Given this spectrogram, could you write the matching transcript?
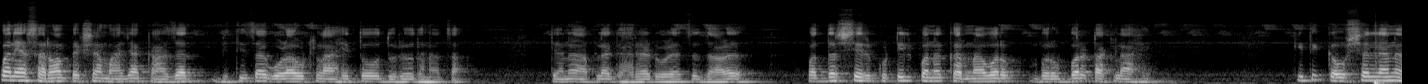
पण या सर्वांपेक्षा माझ्या काळजात भीतीचा गोळा उठला आहे तो दुर्योधनाचा. त्यानं आपल्या घाऱ्या डोळ्याचं जाळं पद्धतशीर कुटीलपणं कर्णावर बरोबर टाकलं आहे. किती कौशल्यानं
